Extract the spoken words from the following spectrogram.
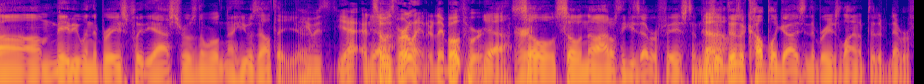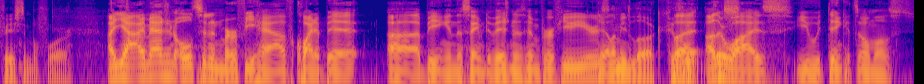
Um, maybe when the Braves played the Astros in the World. No, he was out that year. He was yeah, and Yeah. so was Verlander. They both were. Yeah. hurt. So so no, I don't think he's ever faced him. There's, No. a, there's a couple of guys in the Braves lineup that have never faced him before. Uh, yeah, I imagine Olson and Murphy have quite a bit, uh, being in the same division as him for a few years. Yeah, let me look. but it- otherwise, you would think it's almost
